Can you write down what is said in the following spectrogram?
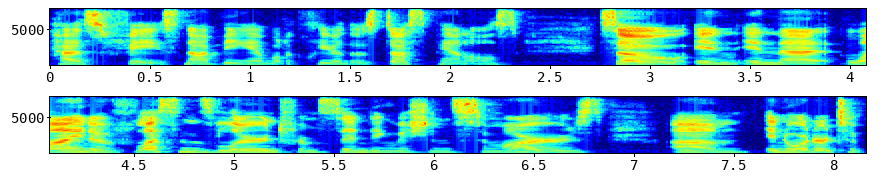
has faced, not being able to clear those dust panels. So, in in that line of lessons learned from sending missions to Mars, um, in order to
